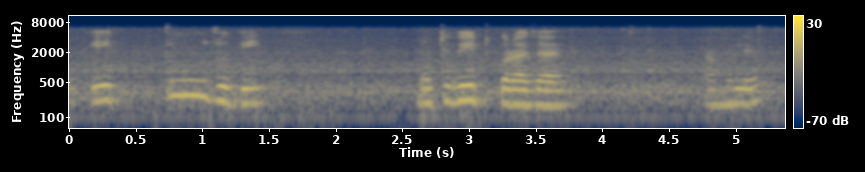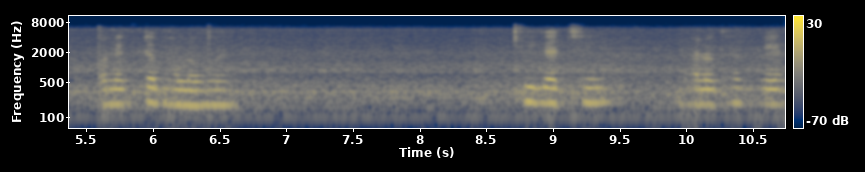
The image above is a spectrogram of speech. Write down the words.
ওকে একটু যদি মোটিভেট করা যায়, তাহলে অনেকটা ভালো হয়। ঠিক আছে, ভালো থাকবেন,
